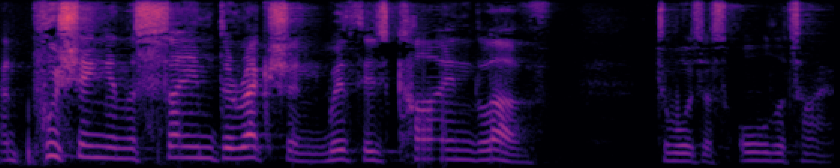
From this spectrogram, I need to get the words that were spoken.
and pushing in the same direction with his kind love towards us all the time.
